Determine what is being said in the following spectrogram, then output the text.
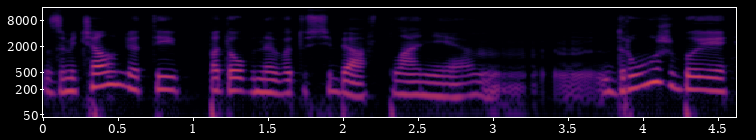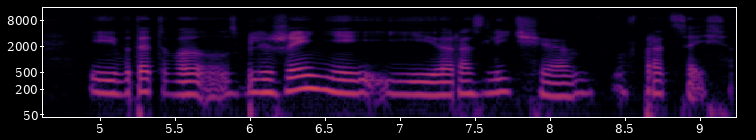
Замечал ли ты подобное вот у себя в плане дружбы и вот этого сближения и различия в процессе?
